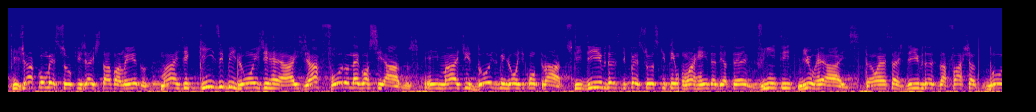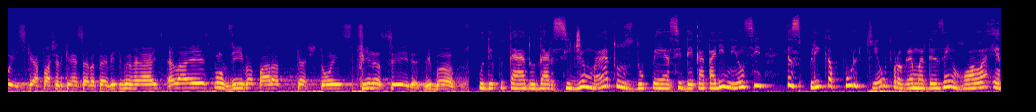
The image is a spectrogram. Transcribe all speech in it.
que já começou, que já está valendo, mais de 15 bilhões de reais já foram negociados em mais de 2 milhões de contratos de dívidas de pessoas que têm uma renda de até 20 mil reais. Então, essas dívidas da faixa 2, que é a faixa de quem recebe até 20 mil reais, ela é exclusiva para questões financeiras de bancos. O deputado Darcy de Matos, do PSD catarinense, explica por que o programa Desenrola é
